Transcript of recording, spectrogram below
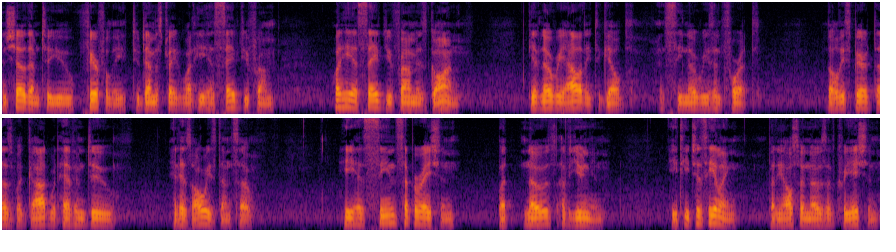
and show them to you fearfully to demonstrate what he has saved you from. What he has saved you from is gone. Give no reality to guilt and see no reason for it. The Holy Spirit does what God would have him do and has always done so. He has seen separation but knows of union. He teaches healing but he also knows of creation.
